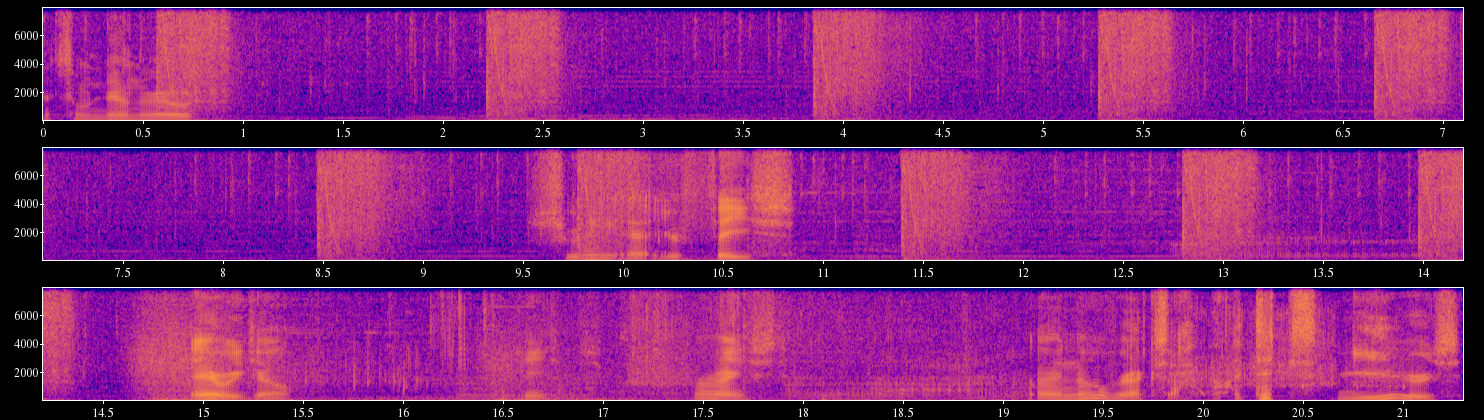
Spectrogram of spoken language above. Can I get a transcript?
Got someone down the road. Shooting at your face. There we go. Christ. I know, Rex. ah, It takes years.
